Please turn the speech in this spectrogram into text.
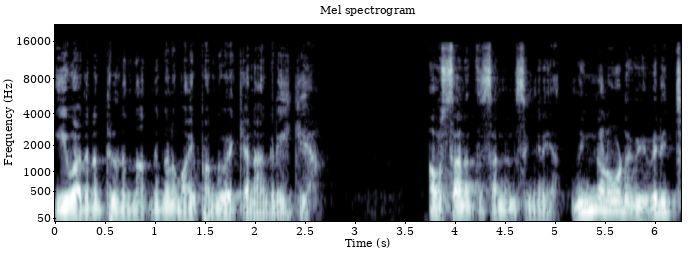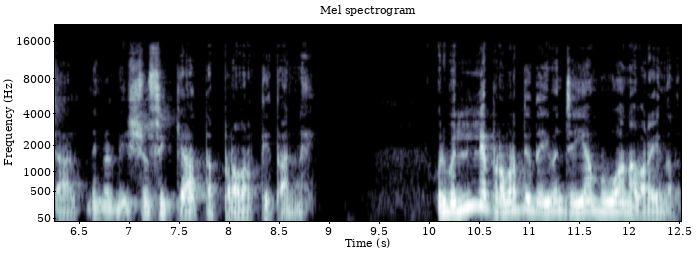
ഈ വചനത്തിൽ നിന്ന് നിങ്ങളുമായി പങ്കുവയ്ക്കാൻ ആഗ്രഹിക്കുക അവസാനത്തെ സെന്റൻസ് ഇങ്ങനെയാണ്. നിങ്ങളോട് വിവരിച്ചാൽ നിങ്ങൾ വിശ്വസിക്കാത്ത പ്രവൃത്തി തന്നെ. ഒരു വലിയ പ്രവൃത്തി ദൈവം ചെയ്യാൻ പോവാന്നാണ് പറയുന്നത്.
